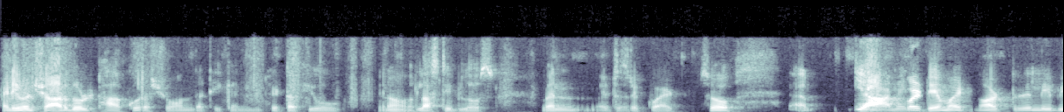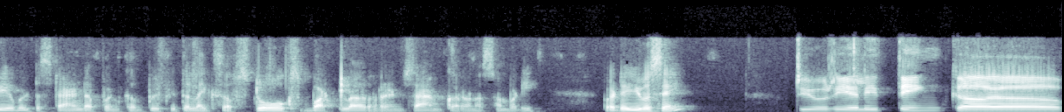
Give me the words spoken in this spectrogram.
and even Shardul Thakur has shown that he can hit a few, you know, lusty blows when it is required. So, uh, yeah, I mean, but, they might not really be able to stand up and compete with the likes of Stokes, Buttler, and Sam Curran or somebody. But you were saying? Do you really think uh,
